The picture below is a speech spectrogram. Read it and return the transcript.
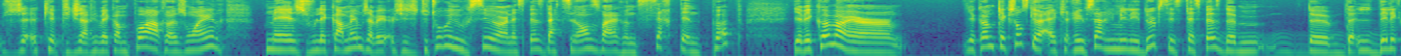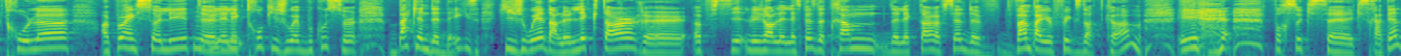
je- que- puis que j'arrivais comme pas à rejoindre. Mais je voulais quand même, j'avais, j'ai toujours eu aussi une espèce d'attirance vers une certaine pop. Il y avait comme un, il y a comme quelque chose qui a, réussi à rimer les deux, puis c'est cette espèce de d'électro là, un peu insolite, Mhm. l'électro qui jouait beaucoup sur Back in the Days, qui jouait dans le lecteur euh, officiel, genre l'espèce de trame de lecteur officiel de vampirefreaks.com et pour ceux qui se qui se rappellent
